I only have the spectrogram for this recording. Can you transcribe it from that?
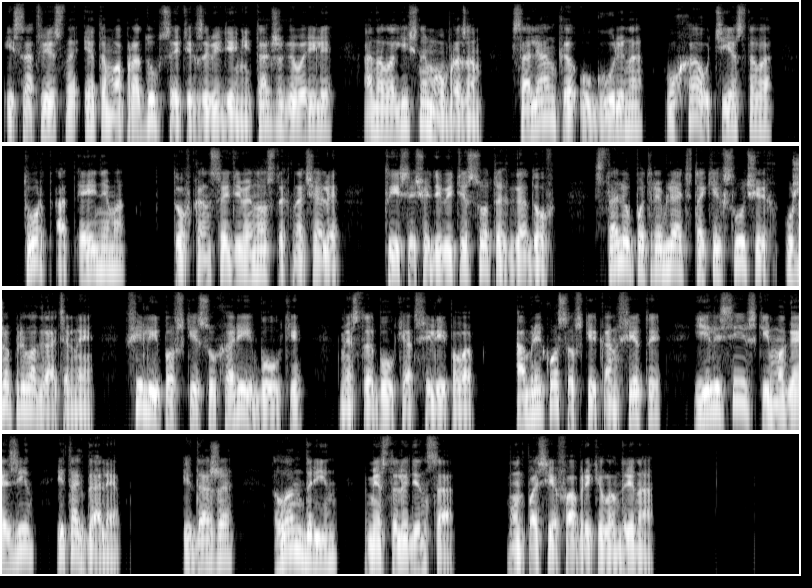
и, соответственно, этому о продукции этих заведений также говорили аналогичным образом. Солянка у Гурина, уха у Тестова, торт от Эйнема, то в конце 90-х, начале 1900-х годов стали употреблять в таких случаях уже прилагательные филипповские сухари и булки, вместо булки от Филиппова, абрикосовские конфеты, Елисеевский магазин и так далее – и даже ландрин вместо леденца, Монпасье фабрики ландрина.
